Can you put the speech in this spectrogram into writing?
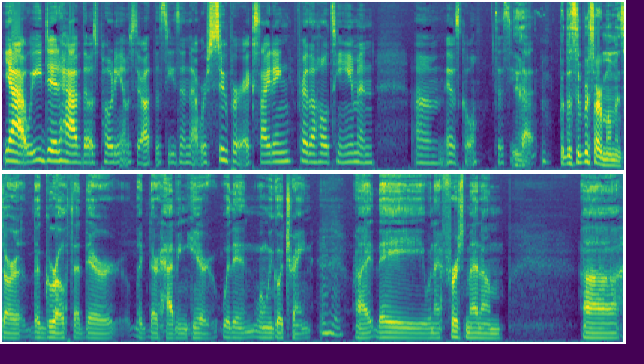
yeah, we did have those podiums throughout the season that were super exciting for the whole team, and um, it was cool to see yeah. that. But the superstar moments are the growth that they're like they're having here within when we go train, mm-hmm. right? They when I first met them, Uh,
